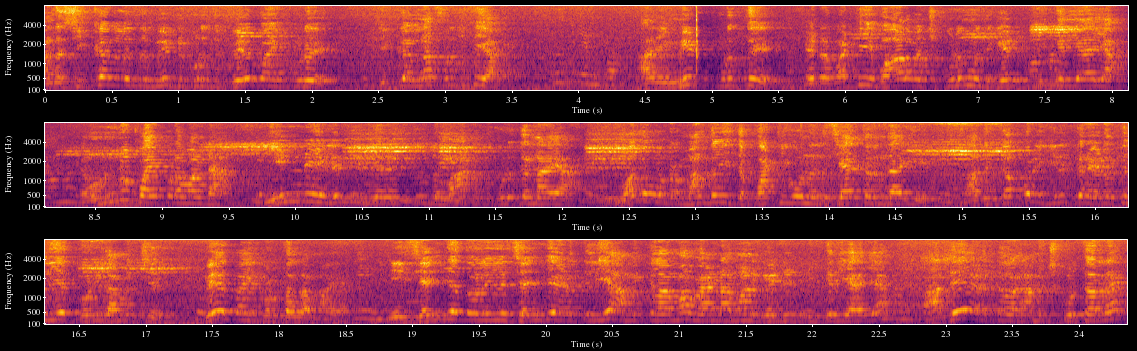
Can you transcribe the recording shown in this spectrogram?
அந்த சிக்கல்ல இருந்து மீட்டு கொடுத்து பேர் வாங்கி கொடு. சிக்கல்லாம் புரிஞ்சுட்டியா அதை மீட்டு கொடுத்து என்ற வட்டியை வாழ வச்சு குடும்பத்தை கேட்டு நிக்கிறியாயா ஒன்னும் பயப்பட வேண்டாம். இன்னையிலிருந்து இந்த எனக்கு இந்த மாற்றத்தை கொடுக்கறாயா முத ஒன்ற மங்களித்த பட்டி ஒன்று சேர்த்திருந்தாயி. அதுக்கப்புறம் இருக்கிற இடத்துலயே தொழில் அமைச்சு பேர் வாங்கி கொடுத்துடலாமாயா? நீ செஞ்ச தொழில செஞ்ச இடத்துலயே அமைக்கலாமா வேண்டாமான்னு கேட்டுட்டு நிக்கிறியாயா அதே இடத்துல அமைச்சு கொடுத்துட்றேன்.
